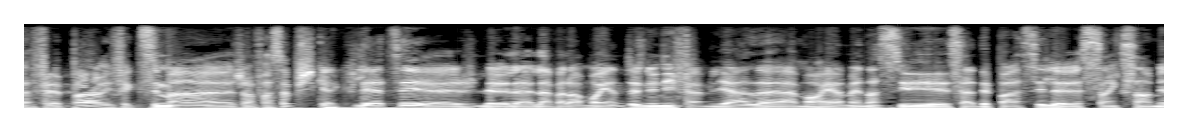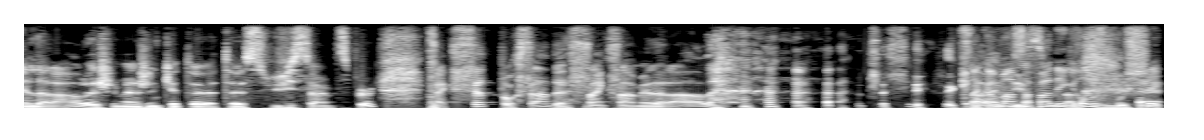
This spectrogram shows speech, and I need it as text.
Ça fait peur, effectivement, euh, Jean-François. Puis je calculais, tu sais, euh, la, valeur moyenne d'une unifamiliale euh, à Montréal, maintenant, c'est ça a dépassé le 500 000 J'imagine que tu as, suivi ça un petit peu. Fait que 7% de 500 000 Ça commence à faire des grosses bouchées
